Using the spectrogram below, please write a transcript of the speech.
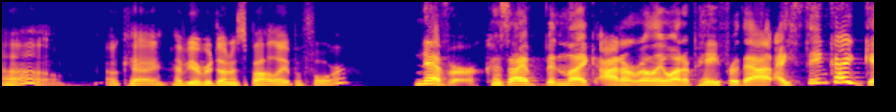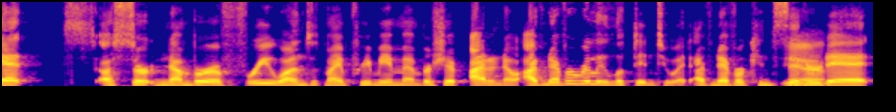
Oh, okay. Have you ever done a spotlight before? Never, because I've been like, I don't really want to pay for that. I think I get a certain number of free ones with my premium membership. I don't know. I've never really looked into it. I've never considered it.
